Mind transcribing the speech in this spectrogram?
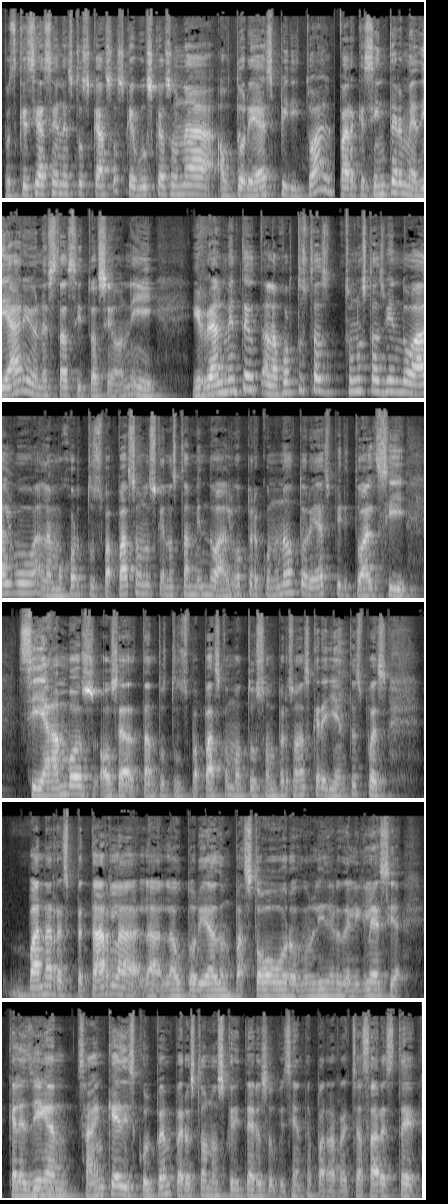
Pues, ¿qué se hace en estos casos? Que buscas una autoridad espiritual para que sea intermediario en esta situación y y realmente a lo mejor tú, estás, tú no estás viendo algo, a lo mejor tus papás son los que no están viendo algo, pero con una autoridad espiritual, si, si ambos, o sea, tanto tus papás como tú son personas creyentes, pues van a respetar la, la, autoridad de un pastor o de un líder de la iglesia, que les digan, ¿saben qué? Disculpen, pero esto no es criterio suficiente para rechazar este,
